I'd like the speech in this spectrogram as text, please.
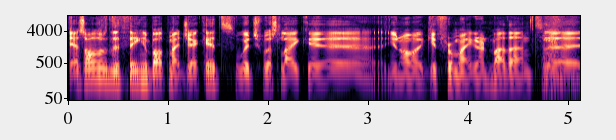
there's also the thing about my jacket, which was like, uh, you know, a gift from my grandmother. And uh,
